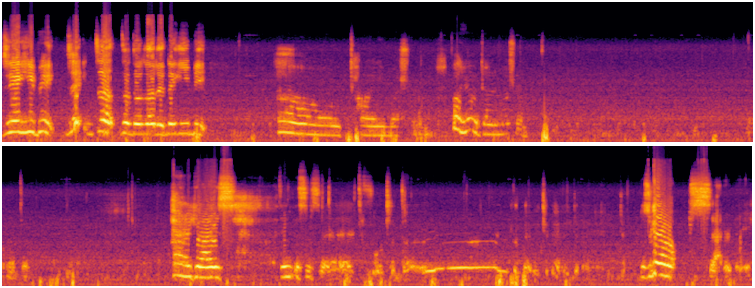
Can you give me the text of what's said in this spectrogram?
Diggy B! Dig, Diggy B! Oh, tiny mushroom. Oh, you're a tiny mushroom. Alright guys, I think this is it for today. This is going up Saturday.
